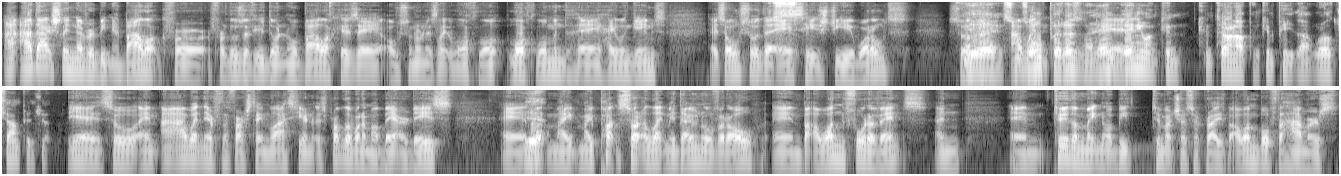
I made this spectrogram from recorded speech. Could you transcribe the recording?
I, I'd actually never been to Balloch. For for those of you who don't know, Balloch is uh, also known as like Loch Loch Lomond uh, Highland Games. It's also the SHGA Worlds. So yeah, I, so I it's went, open, isn't it? Yeah. Anyone can, can turn up and compete that world championship. Yeah, so um, I, I went there for the first time last year, and it was probably one of my better days. Uh, Yeah. My my putts sort of let me down overall, um, but I won four events, and um, two of them might not be too much of a surprise, but I won both the hammers.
